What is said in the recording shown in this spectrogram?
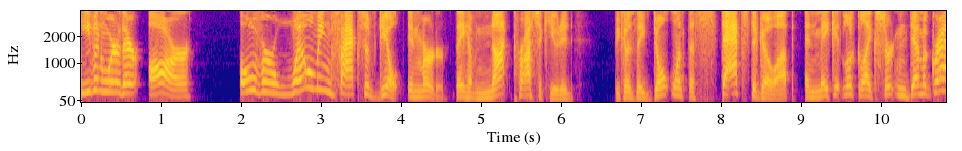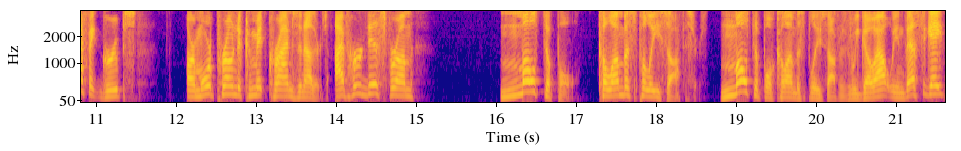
even where there are overwhelming facts of guilt in murder, they have not prosecuted because they don't want the stats to go up and make it look like certain demographic groups are more prone to commit crimes than others. I've heard this from multiple Columbus police officers. Multiple Columbus police officers. We go out, we investigate,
